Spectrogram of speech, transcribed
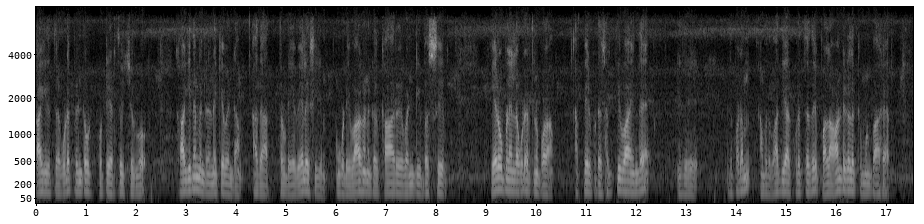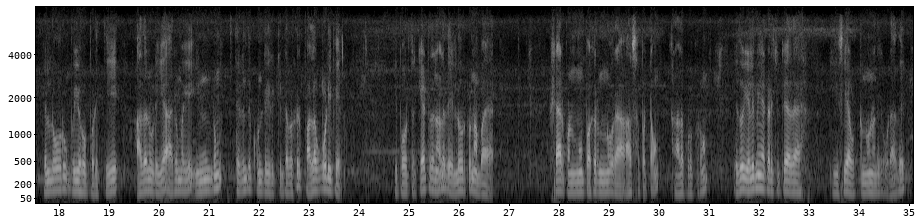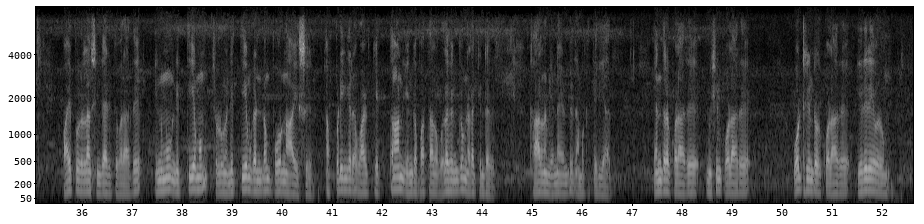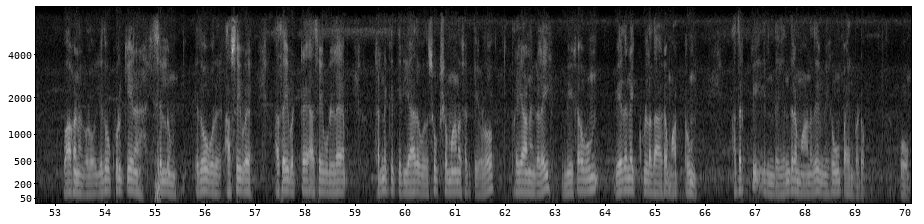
காகிதத்தில் கூட பிரிண்ட் அவுட் போட்டு எடுத்து வச்சுங்கோ காகிதம் என்று நினைக்க வேண்டாம். அது அத்தனுடைய வேலை செய்யும். உங்களுடைய வாகனங்கள் காரு வண்டி பஸ்ஸு ஏரோப்ளைனில் கூட எடுத்துகிட்டு போகலாம். அப்பேற்பட்ட சக்தி வாய்ந்த இது இது படம் நமது வாத்தியார் கொடுத்தது பல ஆண்டுகளுக்கு முன்பாக எல்லோரும் உபயோகப்படுத்தி அதனுடைய அருமையை இன்றும் தெரிந்து கொண்டு இருக்கின்றவர்கள் பல கோடி பேர். இப்போ ஒருத்தர் கேட்டதுனால இது எல்லோருக்கும் நம்ம ஷேர் பண்ணணும் பகிரணும்னு ஒரு ஆசைப்பட்டோம். அதனால் கொடுக்குறோம். ஏதோ எளிமையாக கிடச்சிட்டு அதை ஈஸியாக விட்டணும்னு நினைக்கக்கூடாது. வாய்ப்புகள்லாம் சிங்காரித்து வராது. இன்னமும் நித்தியமும் சொல்லுவேன் நித்தியம் கண்டம் பூர்ண ஆயுசு அப்படிங்கிற வாழ்க்கை தான் எங்கே பார்த்தாலும் உலகெங்கும் நடக்கின்றது. காரணம் என்ன என்று நமக்கு தெரியாது. எந்திர கோளாறு மிஷின் கோளாறு ஓட்டுகின்ற ஒரு கோளாறு எதிரே வரும் வாகனங்களோ ஏதோ குறுக்கே செல்லும் ஏதோ ஒரு அசைவ அசைவற்ற அசைவுள்ள கண்ணுக்கு தெரியாத ஒரு சூக்ஷமான சக்திகளோ பிரயாணங்களை மிகவும் வேதனைக்குள்ளதாக மாற்றும். அதற்கு இந்த எந்திரமானது மிகவும் பயன்படும். ஓம்.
